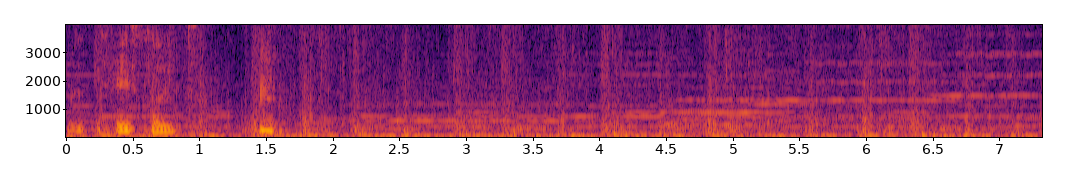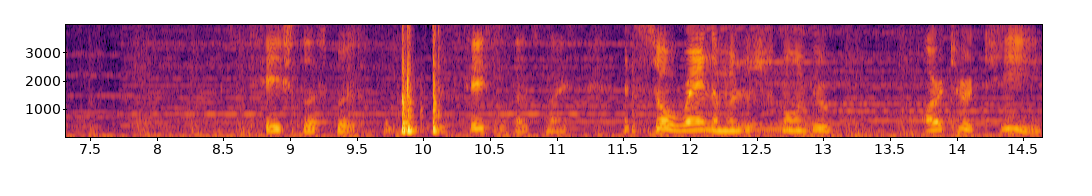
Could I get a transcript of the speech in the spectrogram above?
What does it taste like? Hmm. It's tasteless, but it's tasteless, that's nice. It's so random, I'm just scrolling through Arthur T.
